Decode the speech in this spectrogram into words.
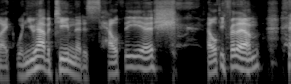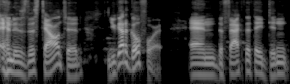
Like when you have a team that is healthy ish, healthy for them, and is this talented, you got to go for it. And the fact that they didn't,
